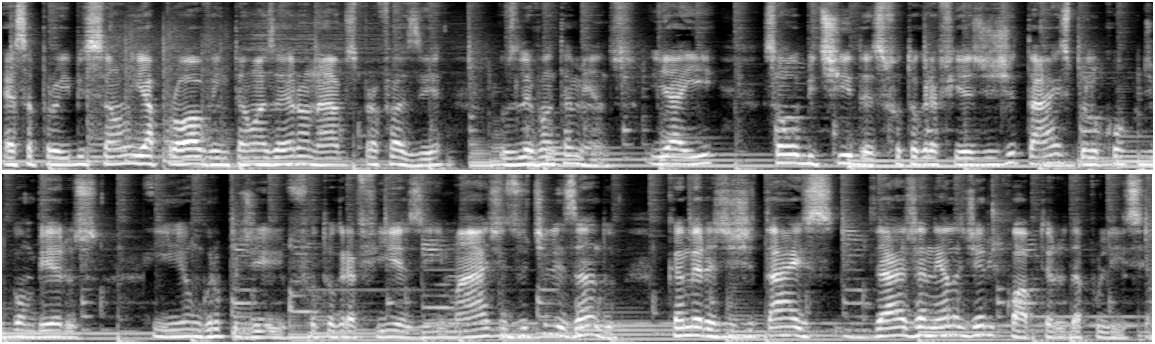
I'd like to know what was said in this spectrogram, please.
essa proibição e aprova então as aeronaves para fazer os levantamentos. E aí são obtidas fotografias digitais pelo Corpo de Bombeiros e um grupo de fotografias e imagens utilizando câmeras digitais da janela de helicóptero da polícia.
